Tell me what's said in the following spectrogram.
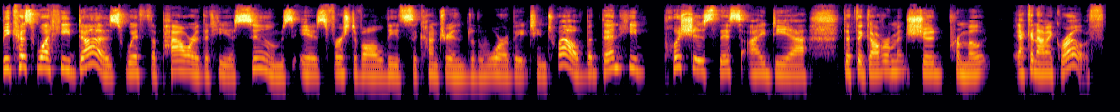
Because what he does with the power that he assumes is, first of all, leads the country into the War of 1812, but then he pushes this idea that the government should promote economic growth.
